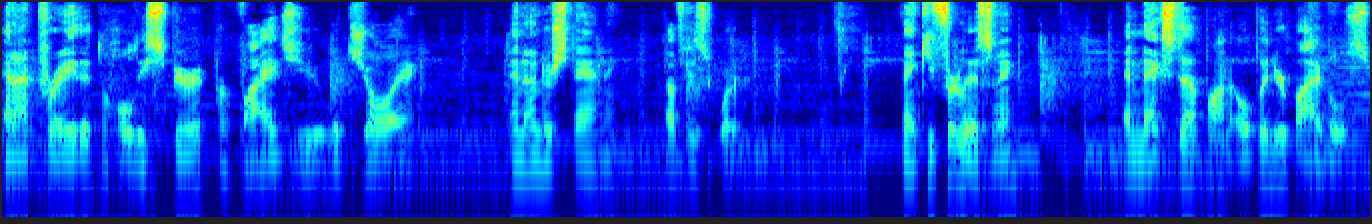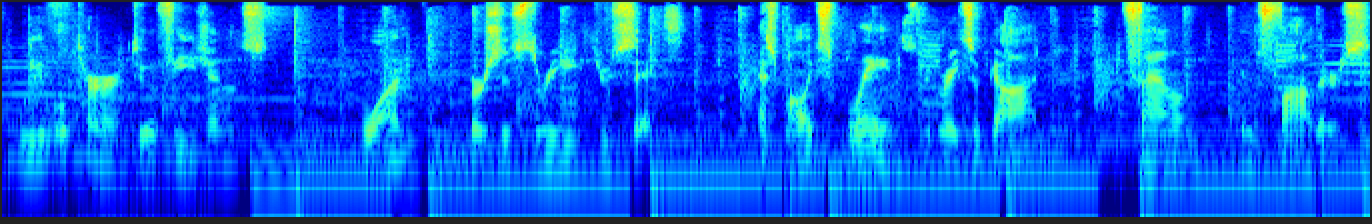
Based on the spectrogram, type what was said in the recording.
And I pray that the Holy Spirit provides you with joy and understanding of His Word. Thank you for listening. And next up on Open Your Bibles, we will turn to Ephesians 1, verses 3 through 6, as Paul explains the grace of God found in the Father's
